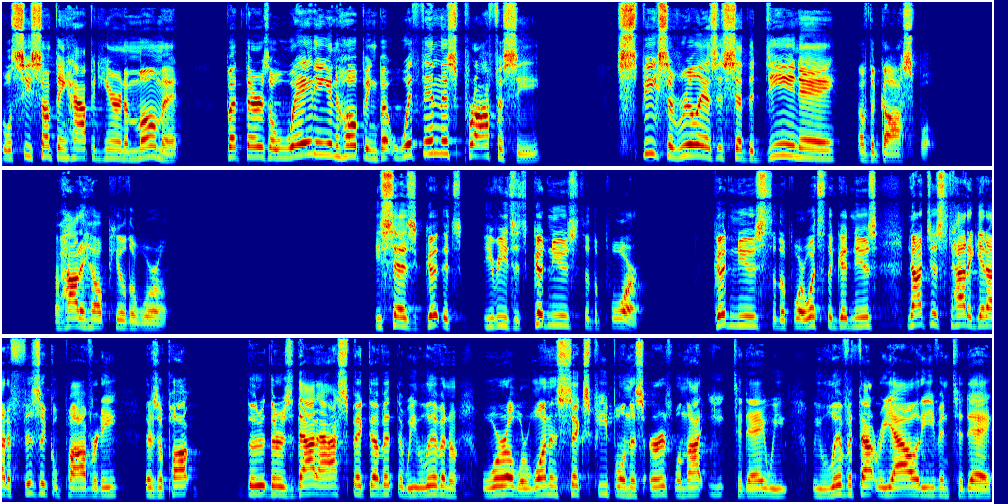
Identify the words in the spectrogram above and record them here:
we'll see something happen here in a moment, but there's a waiting and hoping. But within this prophecy, speaks of really, as I said, the DNA of the gospel, of how to help heal the world. He says, good, it's, he reads, it's good news to the poor. Good news to the poor. What's the good news? Not just how to get out of physical poverty. There's a po- there's that aspect of it that we live in a world where one in six people on this earth will not eat today. We, we live with that reality even today.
